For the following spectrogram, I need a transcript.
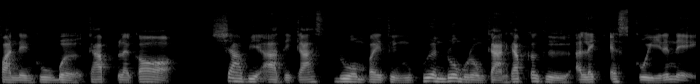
ฟันเดนกูเบิร์กครับ แล้วก็ชาบีอาร์ติกัสรวมไปถึงเพื่อนร่วมอุดมการครับ ก็คืออเล็กเอสกุยนั่นเอง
